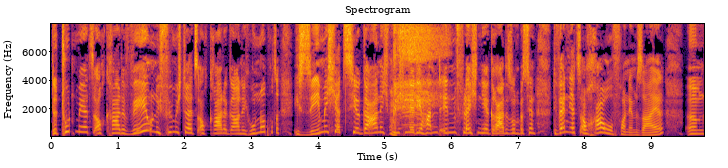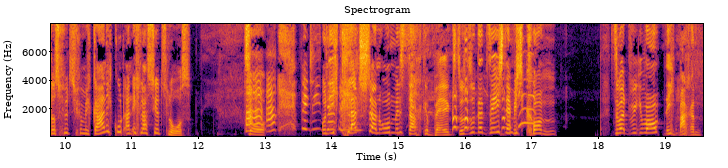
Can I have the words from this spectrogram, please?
das tut mir jetzt auch gerade weh und ich fühle mich da jetzt auch gerade gar nicht 100%. Ich sehe mich jetzt hier gar nicht, wie ich mir die Handinnenflächen hier gerade so ein bisschen, die werden jetzt auch rau von dem Seil. Ähm, das fühlt sich für mich gar nicht gut an. Ich lasse jetzt los. So. Und ich klatsch dann oben ins Dachgebälk. So, so das sehe ich nämlich kommen. So was will ich überhaupt nicht machen.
